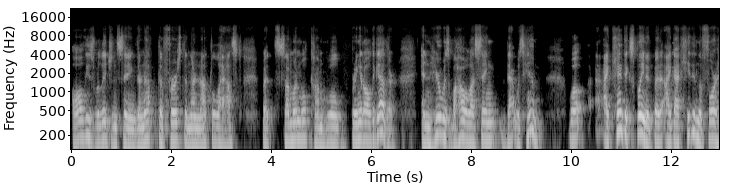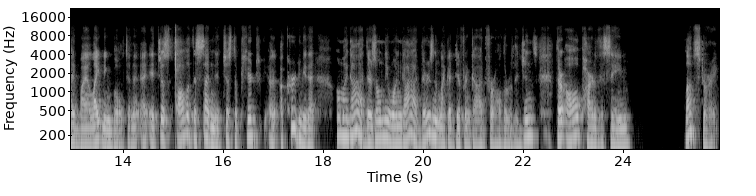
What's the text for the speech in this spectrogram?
all these religions saying they're not the first and they're not the last, but someone will come who will bring it all together. And here was Baha'u'llah saying that was him. Well, I can't explain it, but I got hit in the forehead by a lightning bolt. And it just, all of a sudden, it just appeared, uh, occurred to me that, oh my God, there's only one God. There isn't like a different God for all the religions. They're all part of the same love story.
